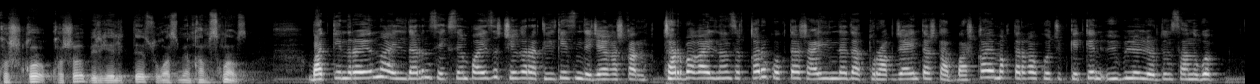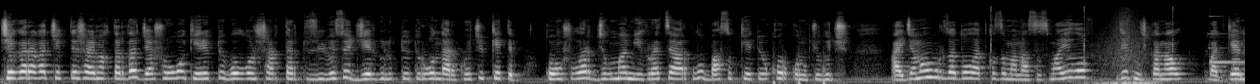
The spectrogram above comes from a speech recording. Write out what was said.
кошко кошо биргеликте сууга суу менен камсыз кылабыз. Баткен районунун айылдарынын сексен пайызы чек ара тилкесинде жайгашкан. Чарбак айылынан сырткары көк таш айылында да турак жайын таштап башка аймактарга көчүп кеткен үй бүлөлөрдүн саны көп. Чек арага чектеш аймактарда жашоого керектүү болгон шарттар түзүлбөсө жергиликтүү тургундар көчүп кетип коңшулар жылма миграция аркылуу басып кетүү коркунучу күч айжамал мырзадолат кызы манас ысмайылов жетинчи канал баткен.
